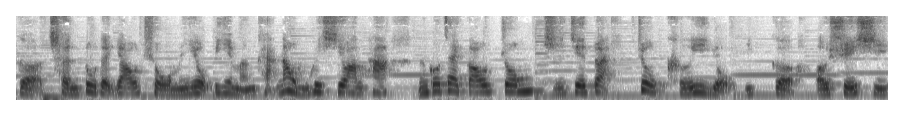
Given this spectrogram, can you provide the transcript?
个程度的要求，我们也有毕业门槛。那我们会希望他能够在高中职阶段就可以有一个呃学习，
